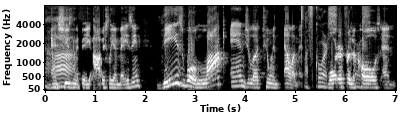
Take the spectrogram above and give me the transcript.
and she's Ah, going to be obviously amazing. These will lock Angela to an element. Of course. water of for course. Nicole's and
